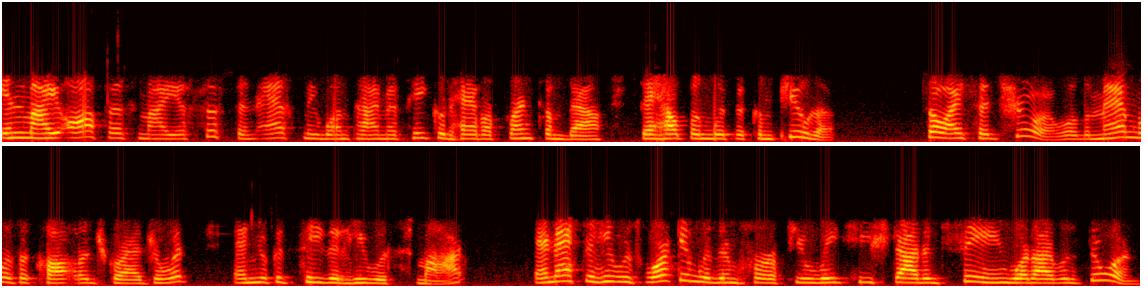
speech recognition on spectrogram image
in my office, my assistant asked me one time if he could have a friend come down to help him with the computer. So I said, sure. Well, the man was a college graduate, and you could see that he was smart. And after he was working with him for a few weeks, he started seeing what I was doing.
